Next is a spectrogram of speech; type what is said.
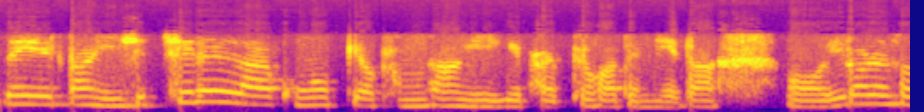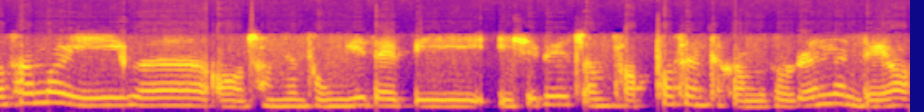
네, 일단 27일 날 공업기업 경상이익이 발표가 됩니다. 어, 1월에서 3월 이익은 어, 전년 동기 대비 21.4% 감소를 했는데요.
